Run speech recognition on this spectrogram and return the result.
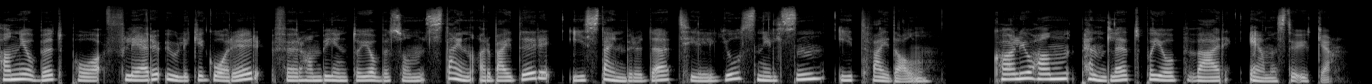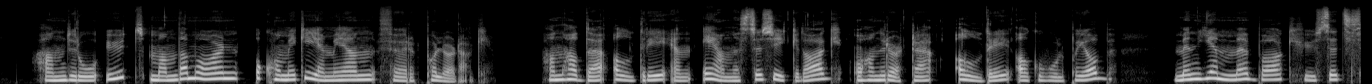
Han jobbet på flere ulike gårder før han begynte å jobbe som steinarbeider i steinbruddet til Johs Nilsen i Tveidalen. Karl Johan pendlet på jobb hver eneste uke. Han dro ut mandag morgen og kom ikke hjem igjen før på lørdag. Han hadde aldri en eneste sykedag, og han rørte aldri alkohol på jobb, men hjemme bak husets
